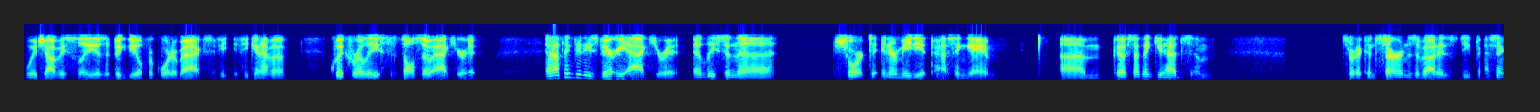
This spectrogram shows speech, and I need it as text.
which obviously is a big deal for quarterbacks. If he, if he can have a quick release that's also accurate, and I think that he's very accurate, at least in the short to intermediate passing game. Um, Ghost, I think you had some sort of concerns about his deep passing.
